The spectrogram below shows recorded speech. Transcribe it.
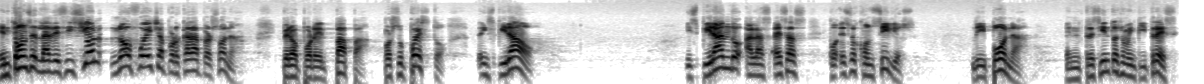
Entonces la decisión no fue hecha por cada persona, pero por el Papa, por supuesto, inspirado, inspirando a, las, esas, esos concilios de Hipona en 393,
